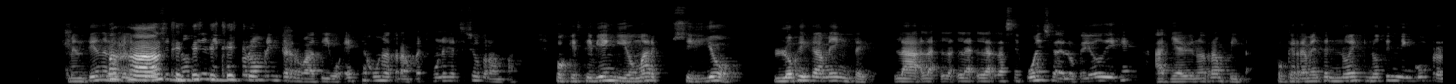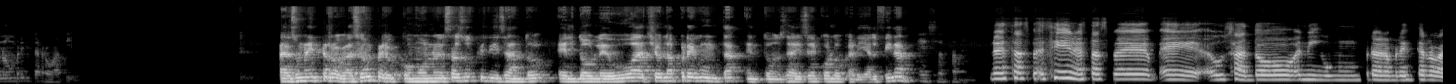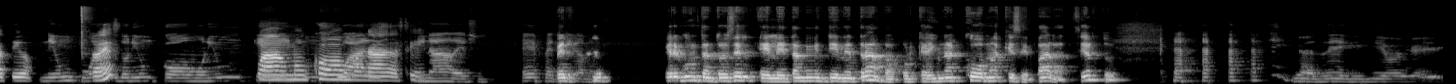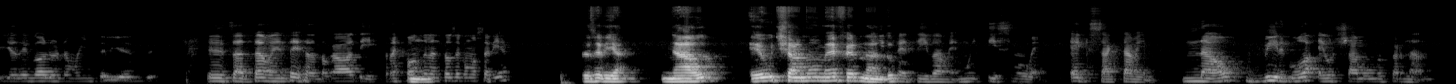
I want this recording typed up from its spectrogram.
¿Me entiendes lo que Ajá, sí, no sí, tiene sí, ningún pronombre interrogativo. Esta es una trampa, esto es un ejercicio trampa. Porque si bien Guiomar siguió lógicamente la- la- la- la secuencia de lo que yo dije, aquí había una trampita. Porque realmente no, es, no tiene ningún pronombre interrogativo. Es una interrogación, pero como no estás utilizando el WH o la pregunta, entonces ahí se colocaría al final. Exactamente. No estás, sí, no estás eh, eh, usando ningún pronombre interrogativo. Ni un cuándo, ni un cómo, ni un qué, Cuándo, ni un cómo, cuál, nada, sí. Ni nada de eso. Pero, Efectivamente. pregunta, entonces el, el E también tiene trampa, porque hay una coma que separa, ¿cierto? Yo sé que yo tengo alumnos muy inteligentes. Exactamente, y se te tocaba a ti. Respóndelo entonces cómo sería. Entonces sería, now, eu chamo-me Fernando. Efectivamente, muchísimo bien. Exactamente. Now, vírgula, eu chamo-me Fernando.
